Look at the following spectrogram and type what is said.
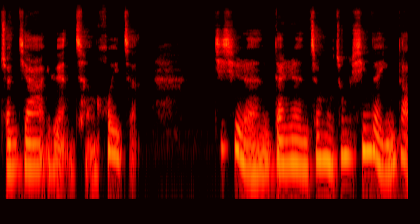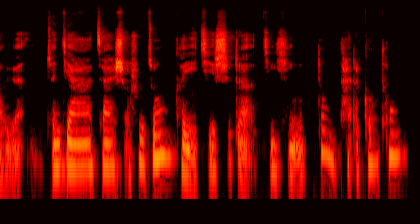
专家远程会诊。机器人担任政务中心的引导员，专家在手术中可以及时的进行动态的沟通。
